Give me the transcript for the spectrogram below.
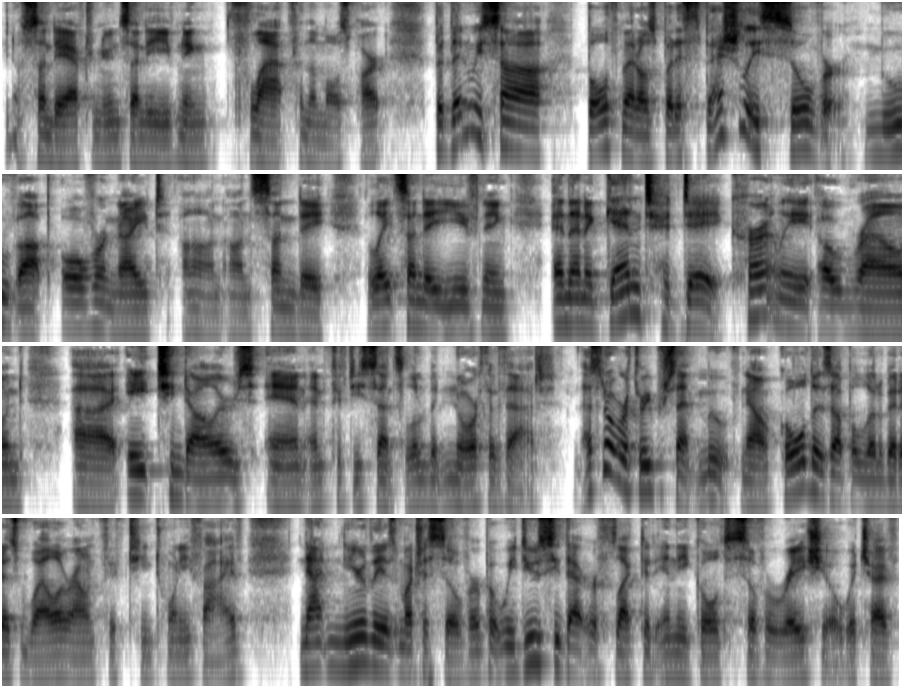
you know, Sunday afternoon, Sunday evening, flat for the most part. But then we saw both metals, but especially silver, move up overnight on, on Sunday, late Sunday evening, and then again today, currently around uh, $18.50, a little bit north of that. That's an over 3% move. Now, gold is up a little bit as well, around 1525. Not nearly as much as silver, but we do see that reflected in the gold to silver ratio, which I've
